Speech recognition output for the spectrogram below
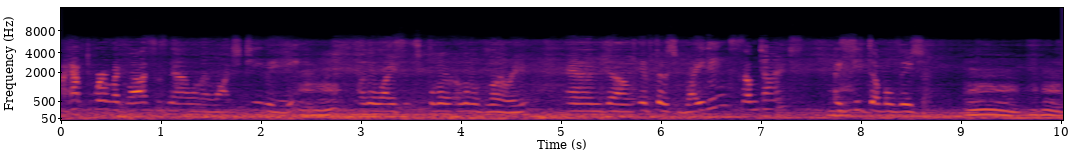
I have to wear my glasses now when I watch TV. Mm-hmm. Otherwise, it's blur, a little blurry. And um, if there's writing, sometimes I see double vision. Mm-hmm.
